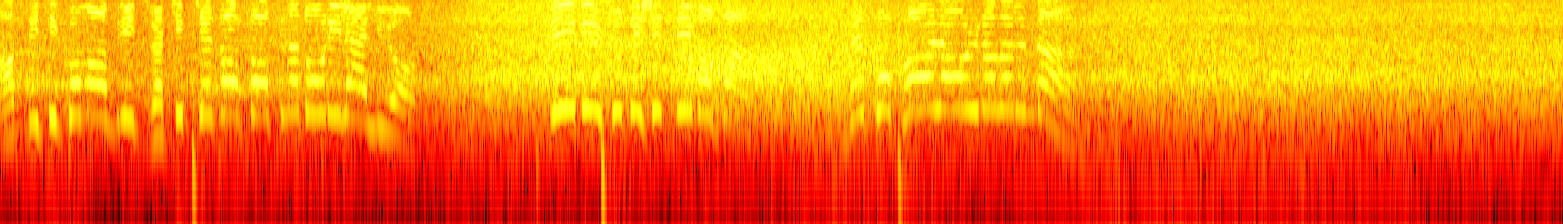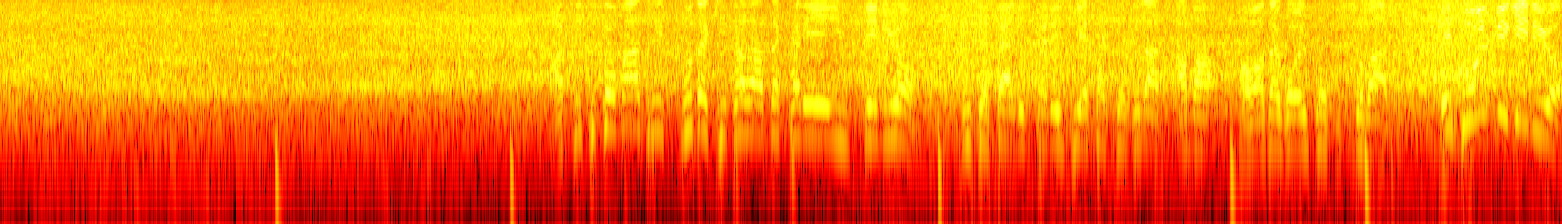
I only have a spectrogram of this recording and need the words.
Atletico Madrid rakip ceza sahasına doğru ilerliyor. İyi bir şut eşitliği bozar. Ve top hala oyun alanında. Atletico Madrid bu dakikalarda kaleye yükleniyor. Bu seferlik kaleciye takıldılar ama havada gol kokusu var. Ve gol mü geliyor?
